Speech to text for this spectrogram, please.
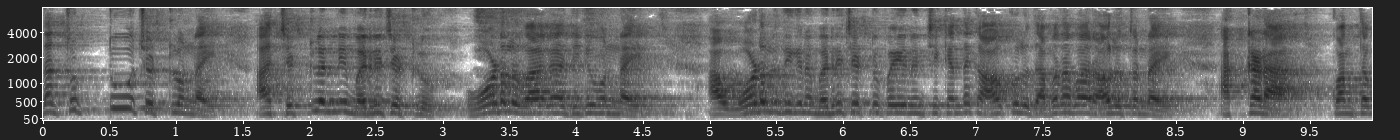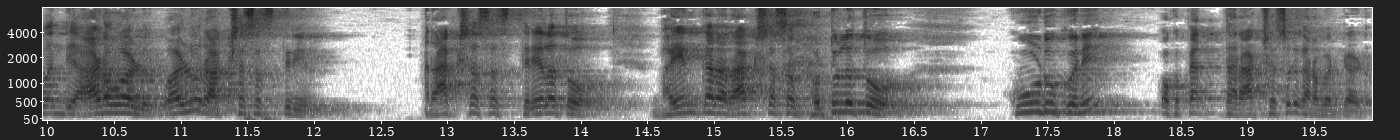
దాని చుట్టూ చెట్లు ఉన్నాయి ఆ చెట్లన్నీ మర్రి చెట్లు. ఓడలు బాగా దిగి ఉన్నాయి. ఆ ఓడలు దిగిన మర్రి చెట్టు పై నుంచి కిందకి ఆకులు దబదబా రాలుతున్నాయి. అక్కడ కొంతమంది ఆడవాళ్ళు వాళ్ళు రాక్షస స్త్రీలు. రాక్షస స్త్రీలతో భయంకర రాక్షస భటులతో కూడుకొని ఒక పెద్ద రాక్షసుడు కనబడ్డాడు.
